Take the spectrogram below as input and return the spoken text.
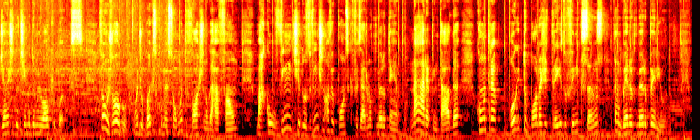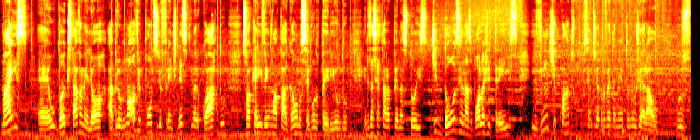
diante do time do Milwaukee Bucks. Foi um jogo onde o Bucks começou muito forte no garrafão, marcou 20 dos 29 pontos que fizeram no primeiro tempo na área pintada, contra 8 bolas de 3 do Phoenix Suns também no primeiro período. Mas é, o Bucks estava melhor, abriu 9 pontos de frente nesse primeiro quarto, só que aí veio um apagão no segundo período. Eles acertaram apenas 2 de 12 nas bolas de 3 e 24% de aproveitamento no geral nos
